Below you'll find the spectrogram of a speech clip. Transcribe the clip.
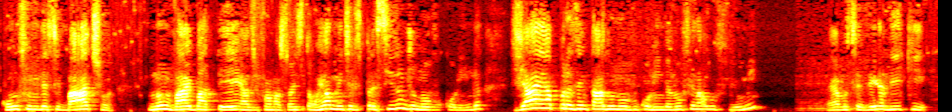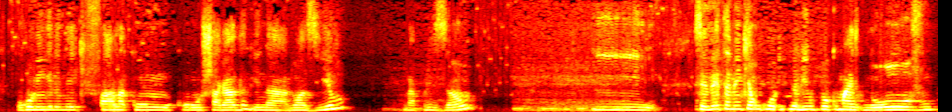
com o filme desse Batman, não vai bater as informações. Então, realmente, eles precisam de um novo Coringa. Já é apresentado um novo Coringa no final do filme. É, você vê ali que o Coringa ele meio que fala com, com o Charada ali na, no asilo, na prisão. E você vê também que é um Coringa ali um pouco mais novo.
